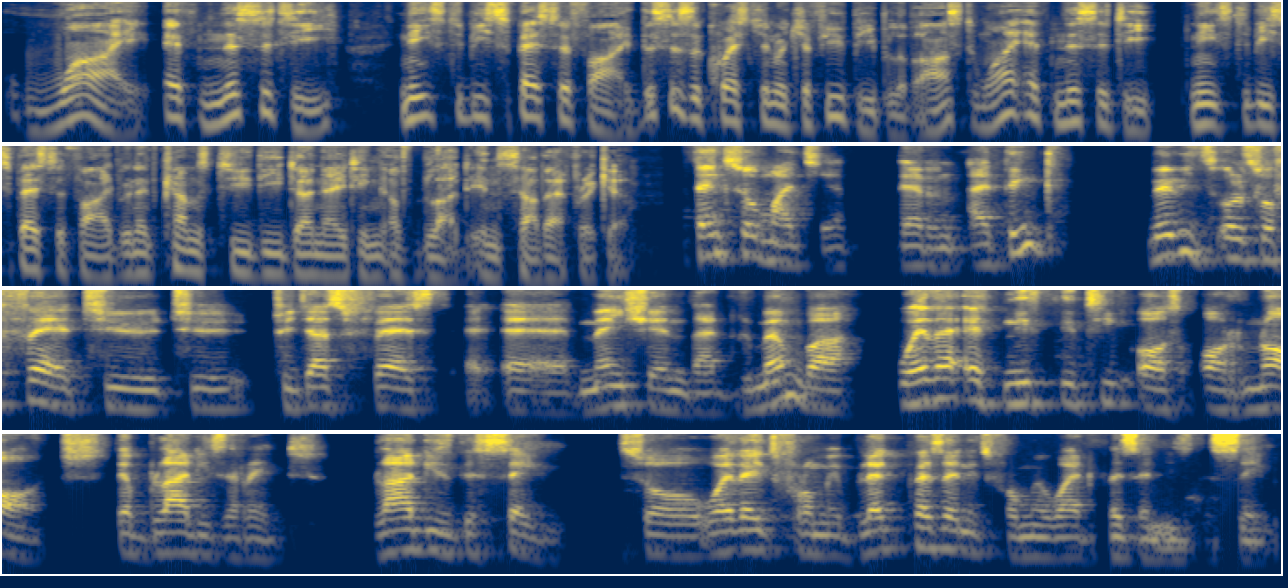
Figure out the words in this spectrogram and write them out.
why ethnicity needs to be specified? This is a question which a few people have asked. Why ethnicity needs to be specified when it comes to the donating of blood in South Africa? Thanks so much, Darren. I think maybe it's also fair to to to just first uh, uh, mention that remember whether ethnicity or or not, the blood is red. Blood is the same. So whether it's from a black person, it's from a white person, it's the same.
